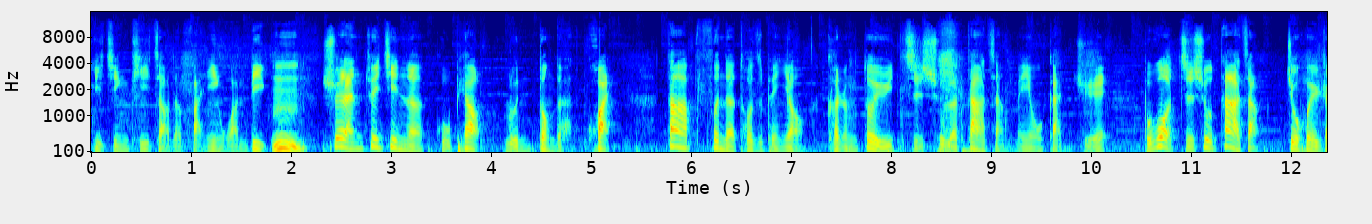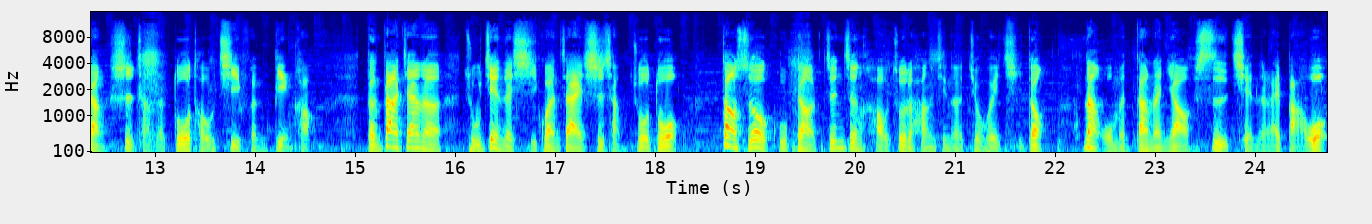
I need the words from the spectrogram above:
已经提早的反应完毕。嗯，虽然最近呢股票轮动的很快，大部分的投资朋友可能对于指数的大涨没有感觉，不过指数大涨。就会让市场的多头气氛变好。等大家呢逐渐的习惯在市场做多，到时候股票真正好做的行情呢就会启动。那我们当然要事前的来把握，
